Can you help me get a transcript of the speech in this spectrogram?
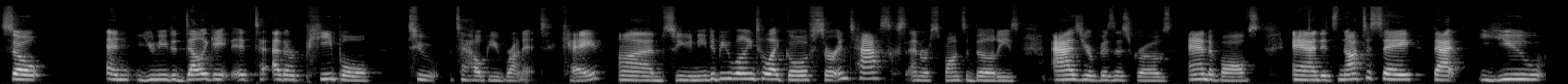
So and you need to delegate it to other people to to help you run it okay? Um so you need to be willing to let go of certain tasks and responsibilities as your business grows and evolves. And it's not to say that you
